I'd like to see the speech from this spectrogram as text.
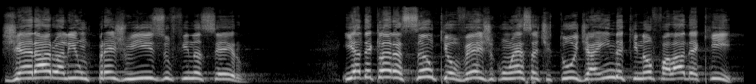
geraram ali um prejuízo financeiro. E a declaração que eu vejo com essa atitude, ainda que não falada, é que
